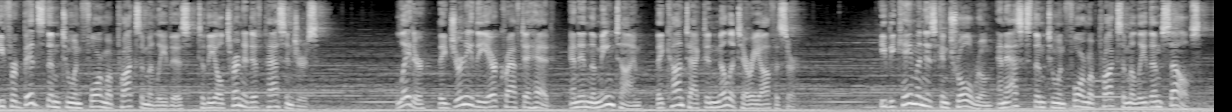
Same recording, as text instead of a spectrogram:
He forbids them to inform approximately this to the alternative passengers. Later, they journey the aircraft ahead, and in the meantime, they contact an military officer. He became in his control room and asks them to inform approximately themselves.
